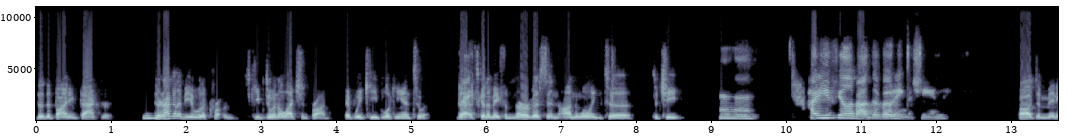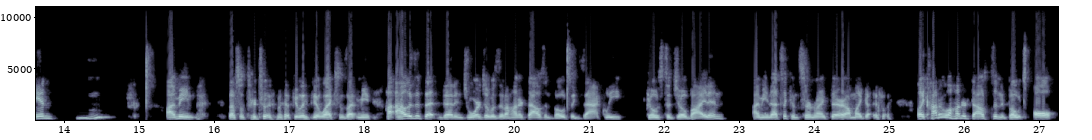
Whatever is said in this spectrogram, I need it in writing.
the defining factor mm-hmm. they're not going to be able to cr- keep doing election fraud if we keep looking into it that's right. going to make them nervous and unwilling to to cheat mm-hmm. how do you feel about the voting machine uh dominion mm-hmm. i mean that's what they're doing to manipulate the elections. I mean, how, how is it that, that in Georgia, was it 100,000 votes exactly goes to Joe Biden? I mean, that's a concern right there. I'm like, like how do 100,000 votes, all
